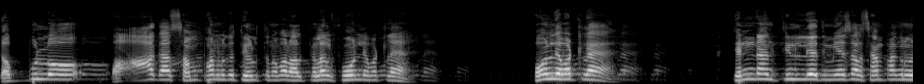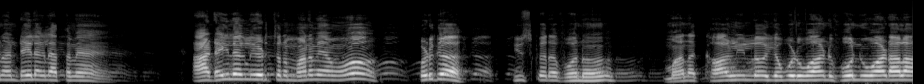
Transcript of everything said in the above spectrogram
డబ్బుల్లో బాగా సంపన్నులుగా తేలుతున్న వాళ్ళు వాళ్ళ పిల్లలకు ఫోన్లు ఇవ్వట్లే. ఫోన్లు ఇవ్వట్లే. తినడానికి తిండి లేదు మీసాల సంపంగ నువ్వు నన్ను డైలాగులు వేస్తామే ఆ డైలాగులు ఏడుతున్న మనమేమో కొడుగా తీసుకోరా ఫోను. మన కాలనీలో ఎవడు వాడిని ఫోన్ నువ్వు వాడాలా?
